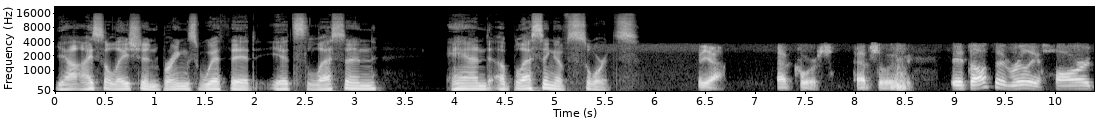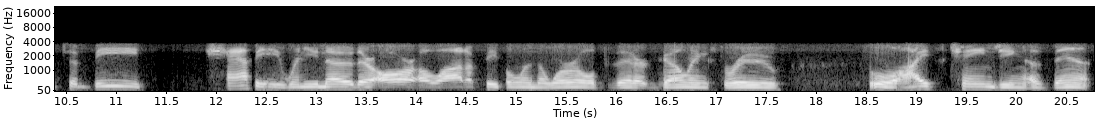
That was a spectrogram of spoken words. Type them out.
Yeah, isolation brings with it its lesson and a blessing of sorts. Yeah, of course, absolutely it's also really hard to be happy when you know there are a lot of people in the world that are going through life changing events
